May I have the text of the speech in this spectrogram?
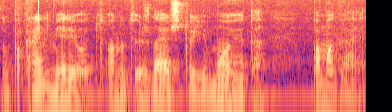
Ну, по крайней мере, вот он утверждает, что ему это помогает.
